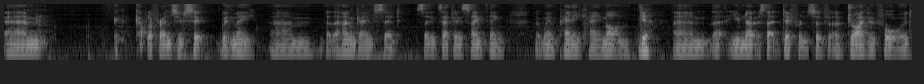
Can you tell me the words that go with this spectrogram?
Um, a couple of friends who sit with me um, at the home games said said exactly the same thing. That when Penney came on, Yeah. um, that you notice that difference of, of driving forward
